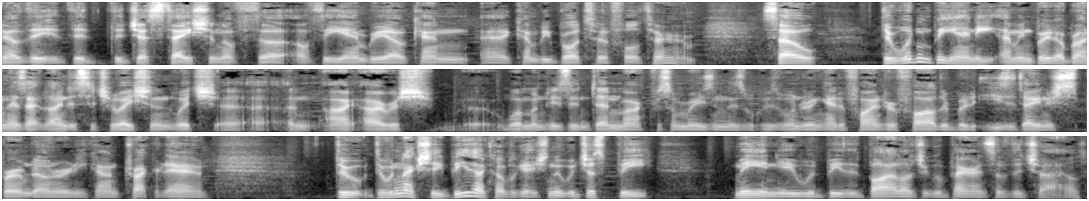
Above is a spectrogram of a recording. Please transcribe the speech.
know the, the, the gestation of the of the embryo can uh, can be brought to a full term, so there wouldn't be any. I mean, Breda O'Brien has outlined a situation in which uh, an I- Irish uh, woman who's in Denmark for some reason is, is wondering how to find her father, but he's a Danish sperm donor and he can't track her down. There, there wouldn't actually be that complication. It would just be me and you would be the biological parents of the child,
